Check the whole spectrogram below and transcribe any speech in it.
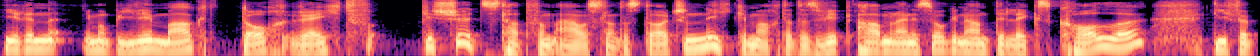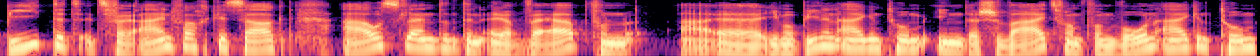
ihren Immobilienmarkt doch recht geschützt hat vom Ausland, das Deutschland nicht gemacht hat. Also wir haben eine sogenannte Lex Koller, die verbietet, jetzt vereinfacht gesagt, Ausländern den Erwerb von äh, Immobilieneigentum in der Schweiz, von, von Wohneigentum,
